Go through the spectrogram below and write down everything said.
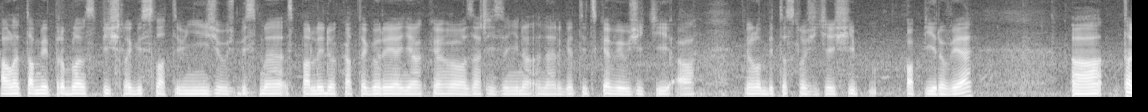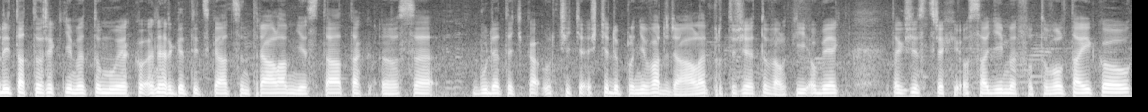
ale tam je problém spíš legislativní, že už bychom spadli do kategorie nějakého zařízení na energetické využití a bylo by to složitější papírově. A tady tato, řekněme tomu, jako energetická centrála města, tak e, se bude teďka určitě ještě doplňovat dále, protože je to velký objekt, takže střechy osadíme fotovoltaikou,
